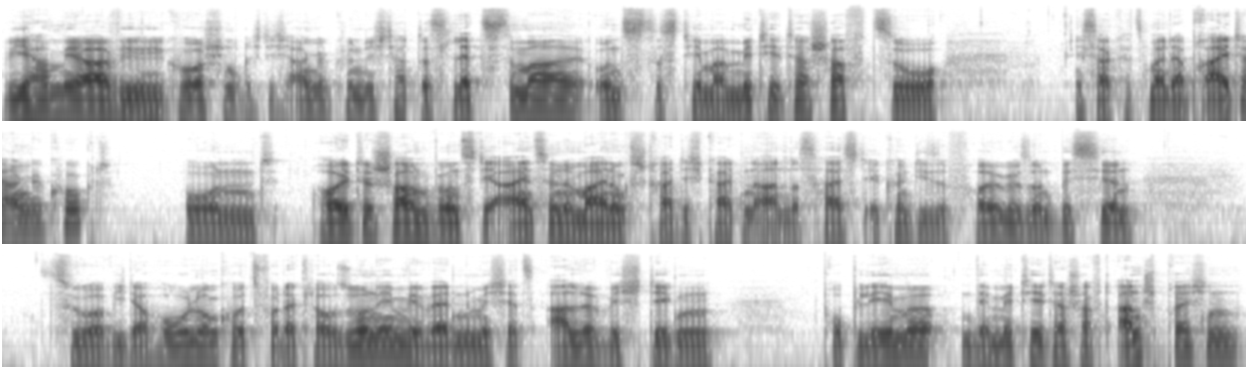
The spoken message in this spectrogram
Wir haben ja, wie Nico schon richtig angekündigt hat, das letzte Mal uns das Thema Mittäterschaft so, ich sag jetzt mal, der Breite angeguckt. Und heute schauen wir uns die einzelnen Meinungsstreitigkeiten an. Das heißt, ihr könnt diese Folge so ein bisschen zur Wiederholung kurz vor der Klausur nehmen. Wir werden nämlich jetzt alle wichtigen Probleme der Mittäterschaft ansprechen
